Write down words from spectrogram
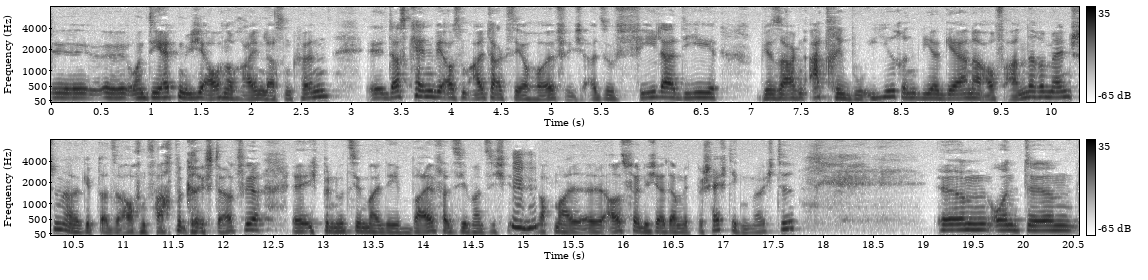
äh, und die hätten mich ja auch noch reinlassen können. Äh, das kennen wir aus dem Alltag sehr häufig. Also Fehler, die wir sagen, attribuieren wir gerne auf andere Menschen. Da gibt also auch einen Fachbegriff dafür. Äh, ich benutze ihn mal nebenbei, falls jemand sich mhm. nochmal ausführlicher damit beschäftigen möchte. Ähm, und ähm,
